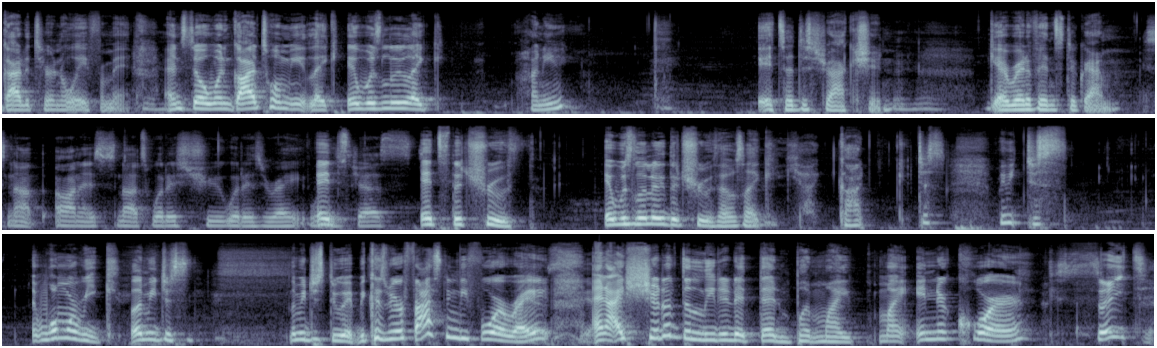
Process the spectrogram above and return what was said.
Got to turn away from it. Mm-hmm. And so when God told me, like, it was literally like, honey, it's a distraction. Mm-hmm. Get rid of Instagram. It's not honest. It's Not what is true. What is right. What is It's just. It's the truth. It was literally the truth. I was like, mm-hmm. yeah, God, just maybe just one more week. Let me just let me just do it because we were fasting before, right? Yes, yes. And I should have deleted it then, but my my inner core, Satan.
